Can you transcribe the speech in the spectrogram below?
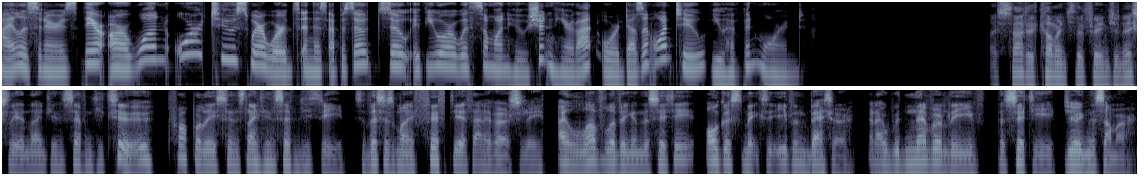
Hi, listeners. There are one or two swear words in this episode, so if you are with someone who shouldn't hear that or doesn't want to, you have been warned. I started coming to the Fringe initially in 1972, properly since 1973. So this is my 50th anniversary. I love living in the city. August makes it even better, and I would never leave the city during the summer.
